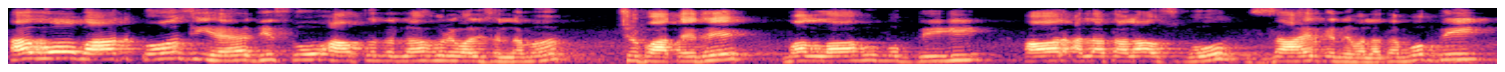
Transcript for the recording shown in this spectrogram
اب وہ بات کون سی ہے جس کو آپ صلی اللہ علیہ وسلم چھپاتے تھے؟ اللہ مبدی اور اللہ تعالیٰ اس کو ظاہر کرنے والا تھا۔ مبدی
